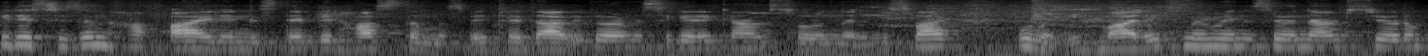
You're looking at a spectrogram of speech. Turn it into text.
Bir de sizin ailenizde bir hastamız ve tedavi görmesi gereken sorunlarımız var. Bunu ihmal etmemenizi önemsiyorum.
